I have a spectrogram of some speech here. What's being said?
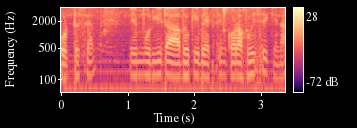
করতেছেন, এই মুরগিটা আদৌ কি ভ্যাকসিন করা হয়েছে কি না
